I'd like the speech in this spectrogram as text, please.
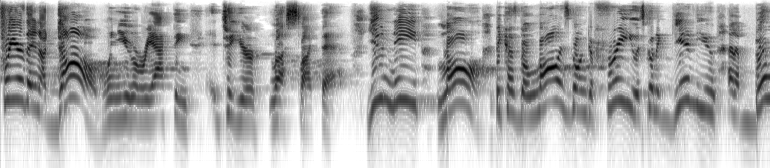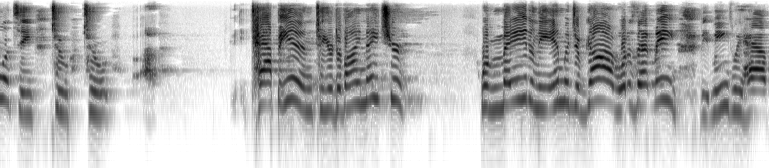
freer than a dog when you're reacting to your lusts like that. You need law because the law is going to free you. It's going to give you an ability to, to uh, tap into your divine nature. We're made in the image of God. What does that mean? It means we have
